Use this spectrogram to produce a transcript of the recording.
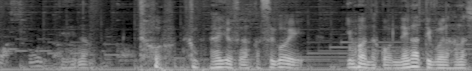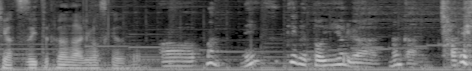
まあそうだな。でななん大丈夫です。なんかすごい、今までこう、ネガティブな話が続いてる感がありますけど。あーまあ、ネガティブというよりは、なんかチャレン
